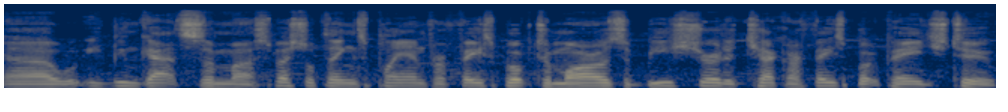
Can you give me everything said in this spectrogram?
Uh, we've even got some uh, special things planned for Facebook tomorrow, so be sure to check our Facebook page too.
